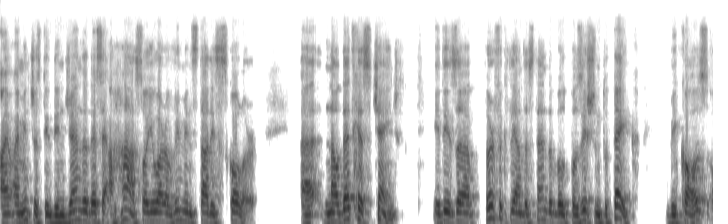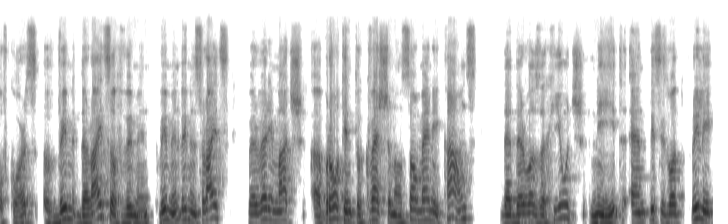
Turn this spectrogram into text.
I'm interested in gender." They say, "Aha! So you are a women studies scholar." Uh, now that has changed. It is a perfectly understandable position to take because, of course, women, the rights of women, women, women's rights were very much uh, brought into question on so many counts that there was a huge need and this is what really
